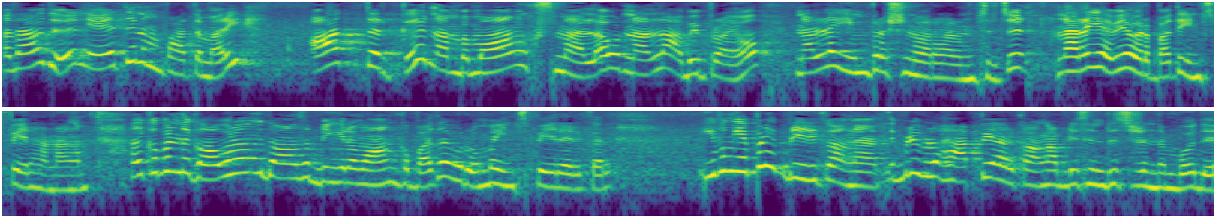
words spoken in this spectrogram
அதாவது நேற்று நம்ம பார்த்த மாதிரி ஆத்தருக்கு நம்ம மாங்க்ஸ் மேலே ஒரு நல்ல அபிப்பிராயம் நல்ல இம்ப்ரெஷன் வர ஆரம்பிச்சிருச்சு. நிறையவே அவரை பார்த்து இன்ஸ்பயர் ஆனாங்க. அதுக்கப்புறம் இந்த கௌரவ் தாஸ் அப்படிங்கிற மாங்கை பார்த்து அவர் ரொம்ப இன்ஸ்பயர் இருக்கார். இவங்க எப்படி இப்படி இருக்காங்க? இப்படி இவ்வளோ ஹாப்பியாக இருக்காங்க? அப்படி சிந்திச்சுட்டு இருந்தபோது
